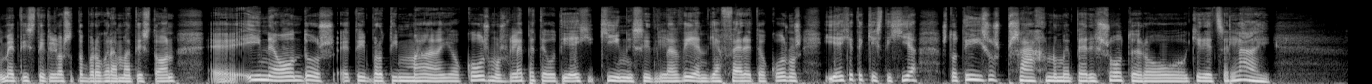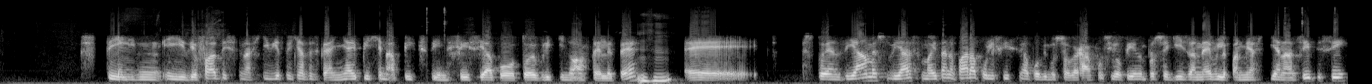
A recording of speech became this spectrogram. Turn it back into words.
με τη στη γλώσσα των προγραμματιστών ε, είναι όντως ε, την προτιμάει ο κόσμος βλέπετε ότι έχει κίνηση δηλαδή ενδιαφέρεται ο κόσμος ή έχετε και στοιχεία στο τι ίσως ψάχνουμε περισσότερο κύριε Τσελάη; Στην, η ιδιοφάντη στην αρχή του 2019 υπήρχε ένα πικ στην χρήση από το ευρύ κοινό αν θέλετε. Ε, στο ενδιάμεσο διάστημα ήταν πάρα πολύ χρήσιμο από δημοσιογράφους, οι οποίοι με προσεγγίζαν, έβλεπαν μια αστική αναζήτηση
